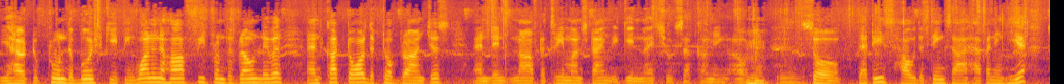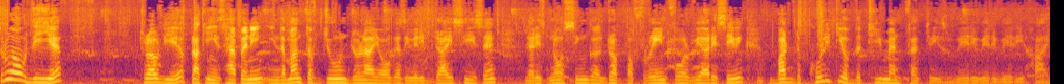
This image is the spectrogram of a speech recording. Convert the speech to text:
you have to prune the bush keeping one and a half feet from the ground level and cut all the top branches. And then now after three months time again nice shoots are coming out. Mm-hmm. So that is how the things are happening here. Throughout the year throughout the year plucking is happening. In the month of june july august a very dry season. There is no single drop of rainfall we are receiving but the quality of the tea manufacture is very very very high.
